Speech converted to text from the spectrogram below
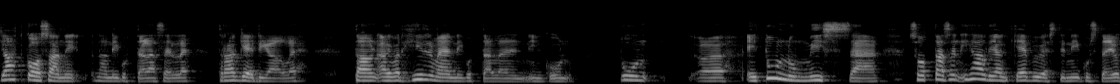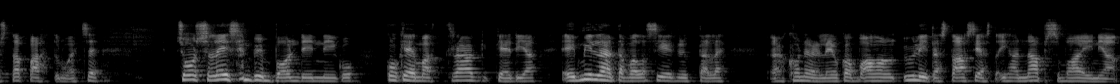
jatko-osana niinku, tällaiselle tragedialle, tämä on aivan hirveän niin kuin, tällainen niin kuin, tun, ö, ei tunnu missään. Se ottaa sen ihan liian kevyesti, niin kuin sitä ei olisi tapahtunut. Että se George Lazenbyn Bondin niin kuin, kokema tragedia ei millään tavalla siirtynyt tälle Connerille, joka vaan yli tästä asiasta ihan naps vain. Ja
